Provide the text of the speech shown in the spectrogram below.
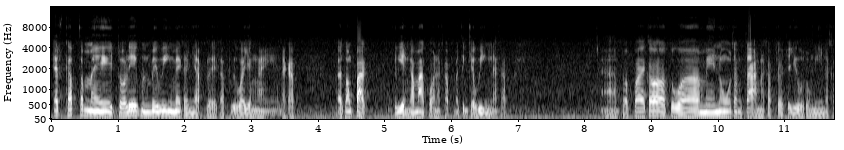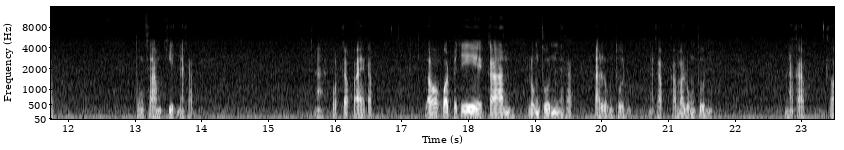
แอดครับทำไมตัวเลขมันไม่วิ่งไม่ขยับเลยครับ หรือว่ายังไงนะครับเออต้องฝากเหรียญเข้ามาก่อนนะครับ มันถึงจะวิ่งนะครับอ่าต่อไปก็ตัวเมนูต่างๆนะครับก็จะอยู่ตรงนี้นะครับ ตรงสามขีดนะครับอ่ากดเข้าไปครับ เราก็กดไปที่การลงทุนนะครับ การลงทุนนะครับคำว่าลงทุนนะครับ ก็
